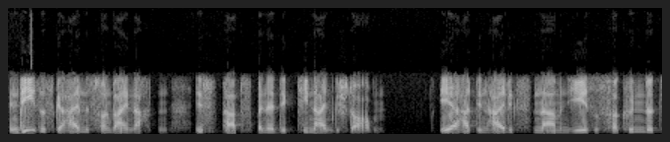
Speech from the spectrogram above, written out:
In dieses Geheimnis von Weihnachten ist Papst Benedikt hineingestorben. Er hat den heiligsten Namen Jesus verkündet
